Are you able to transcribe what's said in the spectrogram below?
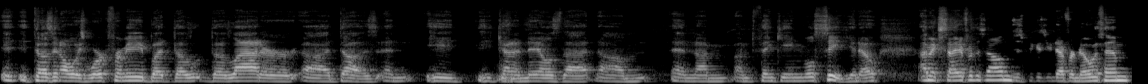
it, it, doesn't always work for me, but the the latter uh, does, and he he kind of mm-hmm. nails that. Um, and I'm I'm thinking we'll see. You know, I'm excited for this album just because you never know with him,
